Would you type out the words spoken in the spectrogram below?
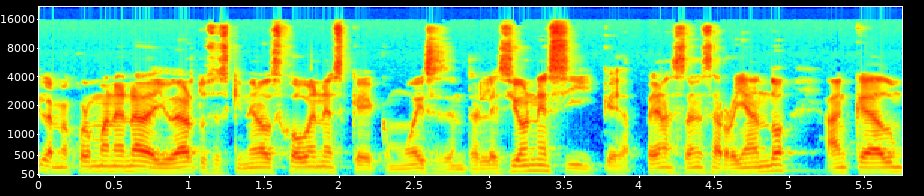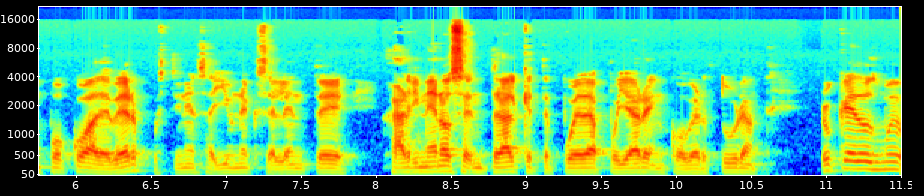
La mejor manera de ayudar a tus esquineros jóvenes que, como dices, entre lesiones y que apenas están desarrollando, han quedado un poco a deber, pues tienes ahí un excelente jardinero central que te puede apoyar en cobertura. Creo que hay dos muy,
